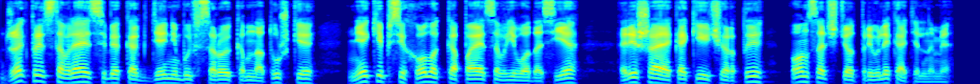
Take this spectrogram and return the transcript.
Джек представляет себе, как где-нибудь в сырой комнатушке некий психолог копается в его досье, решая, какие черты он сочтет привлекательными.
